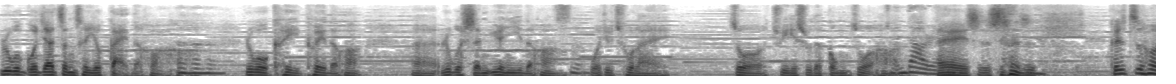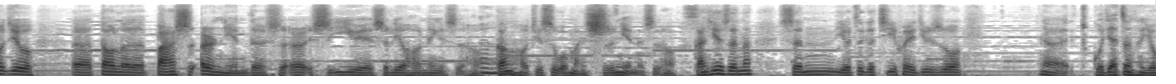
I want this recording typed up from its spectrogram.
如果国家政策有改的话，如果我可以退的话，呃，如果神愿意的话，是，我就出来做主耶稣的工作，哈。传道人。哎，是是是，可是之后就。呃，到了八十二年的十二十一月十六号那个时候，刚好就是我满十年的时候。感谢神呢，神有这个机会，就是说，呃，国家政策有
